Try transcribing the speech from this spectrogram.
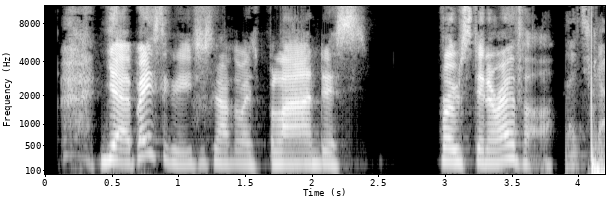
yeah, basically, you're just gonna have the most blandest roast dinner ever. Let's go.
